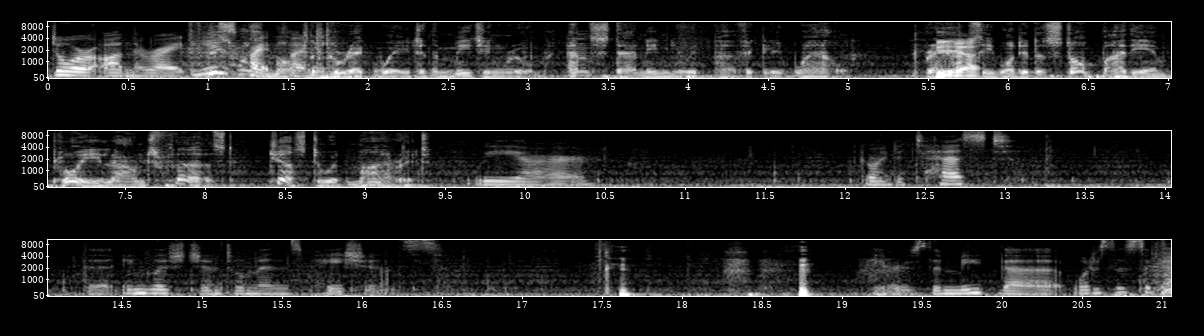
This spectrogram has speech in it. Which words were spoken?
Door on the right. He's this was quite not funny. the correct way to the meeting room, and Stanley knew it perfectly well. Perhaps Yeah. he wanted to stop by the employee lounge first, just to admire it. We are going to test the English gentleman's patience. Here's the meet. The what is this again?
